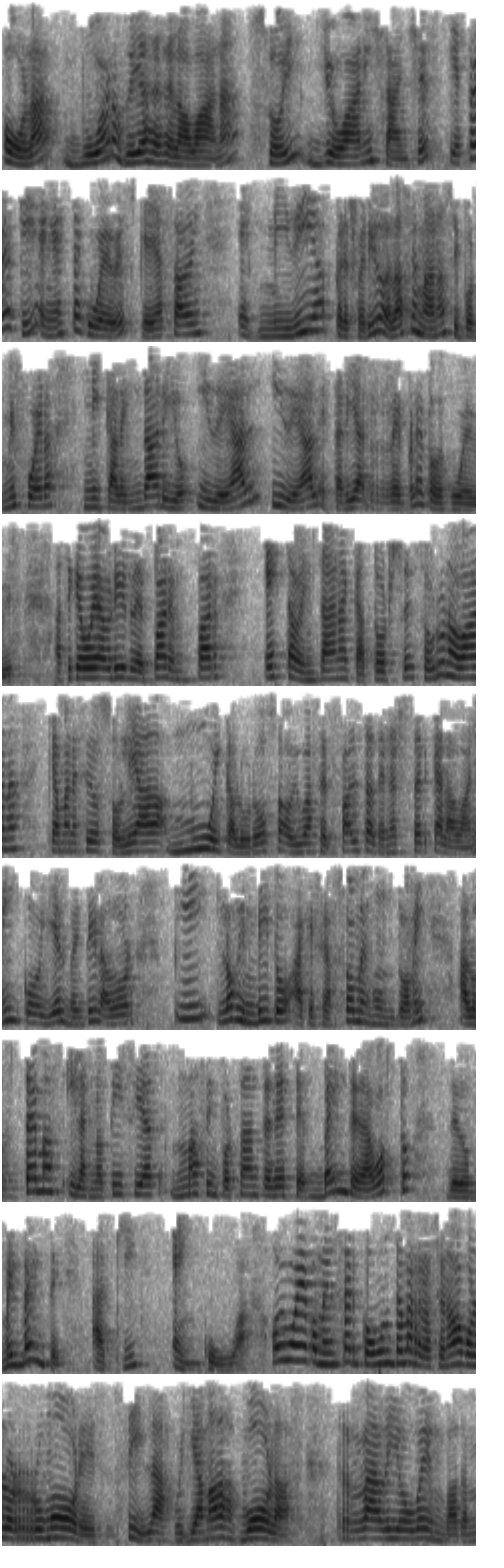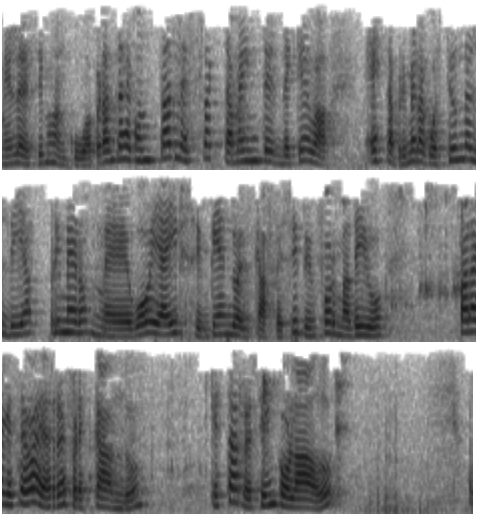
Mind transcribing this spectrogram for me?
Hola, buenos días desde La Habana. Soy Joanny Sánchez y estoy aquí en este jueves, que ya saben es mi día preferido de la semana. Si por mí fuera, mi calendario ideal, ideal estaría repleto de jueves. Así que voy a abrir de par en par esta ventana 14 sobre una Habana que ha amanecido soleada, muy calurosa. Hoy va a hacer falta tener cerca el abanico y el ventilador y los invito a que se asomen junto a mí a los temas y las noticias más importantes de este 20 de agosto de 2020 aquí en Cuba. Hoy voy a comenzar con un tema relacionado con los rumores, sí, las llamadas bolas, radio bemba, también le decimos en Cuba. Pero antes de contarle exactamente de qué va esta primera cuestión del día, primero me voy a ir sirviendo el cafecito informativo para que se vaya refrescando que está recién colado,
